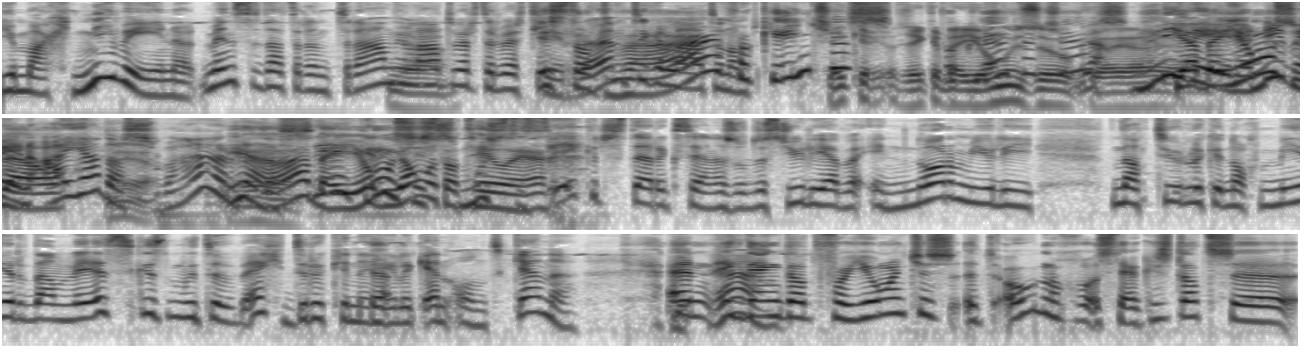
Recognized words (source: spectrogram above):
Je mag niet wenen. Het minste dat er een traan Ja. gelaten werd, er werd is geen dat ruimte waar gelaten voor kindjes? Zeker, zeker Voor bij jongens ook. Ja, ja, ja. Niet Ja, bij wenen, jongens niet wenen. wel. Ah ja, dat is Ja. waar. Ja, dat is bij jongens is dat heel moesten erg. zeker sterk zijn. En zo. Dus jullie hebben enorm jullie natuurlijke nog meer dan meisjes moeten wegdrukken eigenlijk en ontkennen. En Ja. ik denk dat voor jongetjes het ook nog wel sterk is dat ze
